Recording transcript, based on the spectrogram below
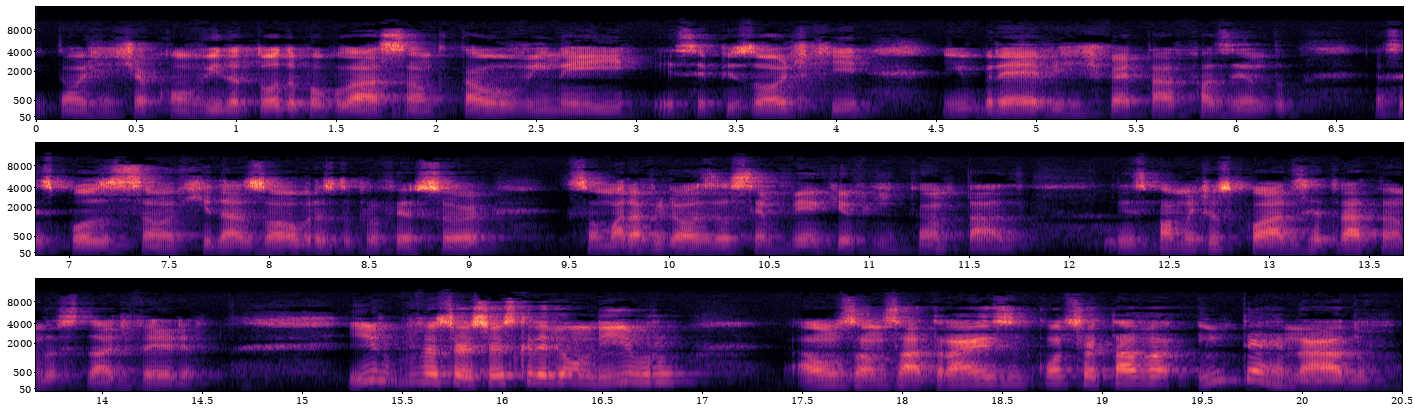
Então a gente já convida toda a população que está ouvindo aí esse episódio que em breve a gente vai estar tá fazendo essa exposição aqui das obras do professor, são maravilhosas. Eu sempre venho aqui e fico encantado, principalmente os quadros retratando a cidade velha. E professor, o senhor escreveu um livro há uns anos atrás, enquanto o senhor estava internado.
